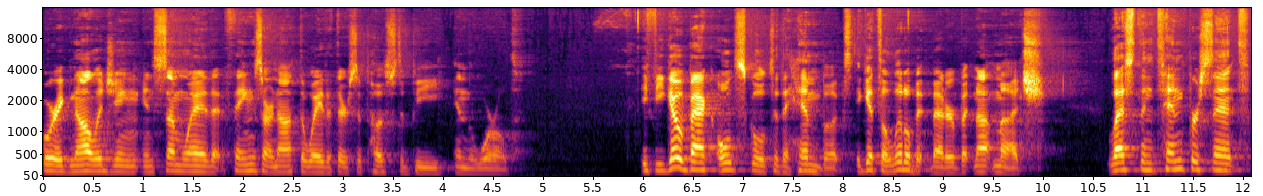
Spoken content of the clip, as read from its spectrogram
or acknowledging in some way that things are not the way that they're supposed to be in the world. If you go back old school to the hymn books, it gets a little bit better, but not much. Less than 10%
